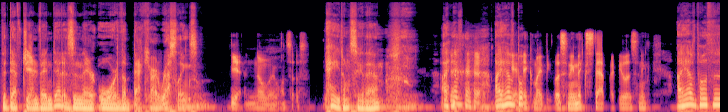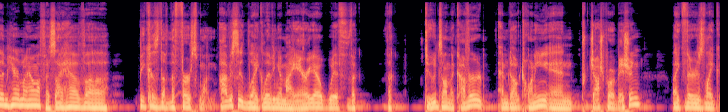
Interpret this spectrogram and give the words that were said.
the Def Jam Vendettas in there or the backyard wrestlings. Yeah, nobody wants those. Hey, don't say that. I have I have yeah, bo- Nick might be listening. Nick Stat might be listening. I have both of them here in my office. I have uh because the the first one, obviously like living in my area with the the dudes on the cover, M Dog 20 and Josh Prohibition, like there's like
